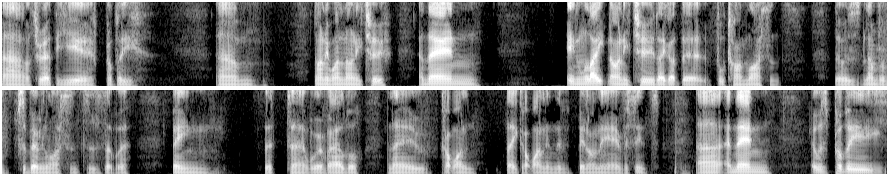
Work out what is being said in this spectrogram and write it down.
uh, throughout the year, probably um, 91, 92. and then in late '92 they got their full time license. There was a number of suburban licenses that were being that uh, were available, and they got one they got one and they've been on air ever since. Mhm. Uh, and then it was probably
